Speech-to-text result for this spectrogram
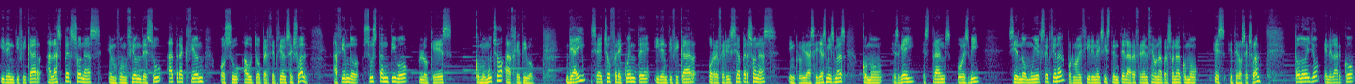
identificar a las personas en función de su atracción o su autopercepción sexual, haciendo sustantivo lo que es como mucho adjetivo. De ahí se ha hecho frecuente identificar o referirse a personas, incluidas ellas mismas, como es gay, es trans o es bi, siendo muy excepcional, por no decir inexistente, la referencia a una persona como es heterosexual. Todo ello en el arco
